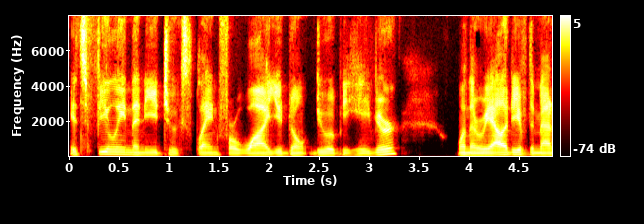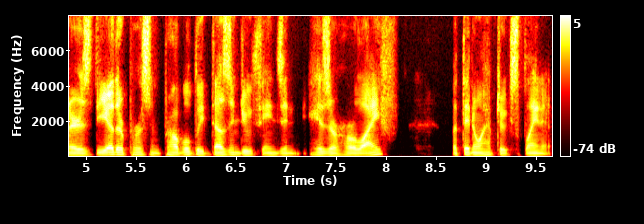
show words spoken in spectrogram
It's feeling the need to explain for why you don't do a behavior when the reality of the matter is the other person probably doesn't do things in his or her life, but they don't have to explain it.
